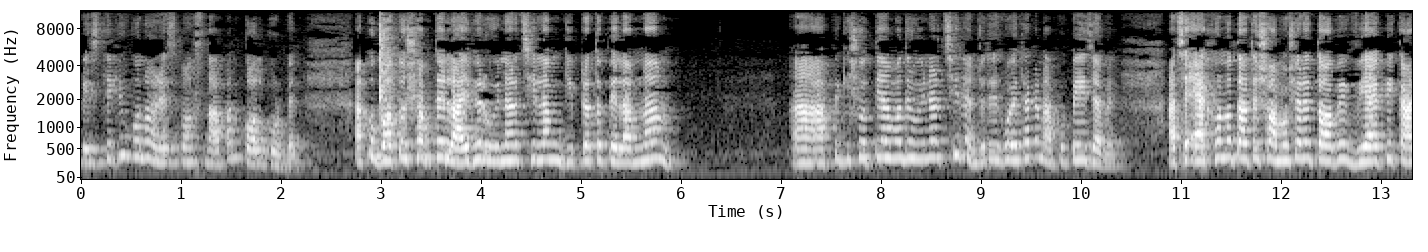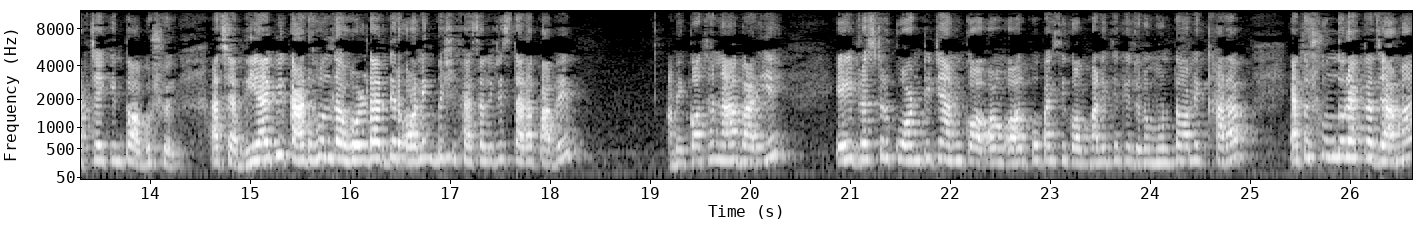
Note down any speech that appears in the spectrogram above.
পেজ থেকেও কোনো রেসপন্স না পান কল করবেন। আপু, গত সপ্তাহে লাইভের উইনার ছিলাম গিফটটা তো পেলাম না। আপনি কি সত্যি আমাদের উইনার ছিলেন? যদি হয়ে থাকেন, আপু পেয়ে যাবেন। আচ্ছা এখনও তাতে সমস্যা নেই, তবে ভিআইপি কার্ড চাই কিন্তু অবশ্যই। আচ্ছা ভিআইপি কার্ড হোল্ডার হোল্ডারদের অনেক বেশি ফ্যাসিলিটিস তারা পাবে। আমি কথা না বাড়িয়ে এই ড্রেসটার কোয়ান্টিটি আমি অল্প পাইছি কোম্পানি থেকে জন্য মনটা অনেক খারাপ। এত সুন্দর একটা জামা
